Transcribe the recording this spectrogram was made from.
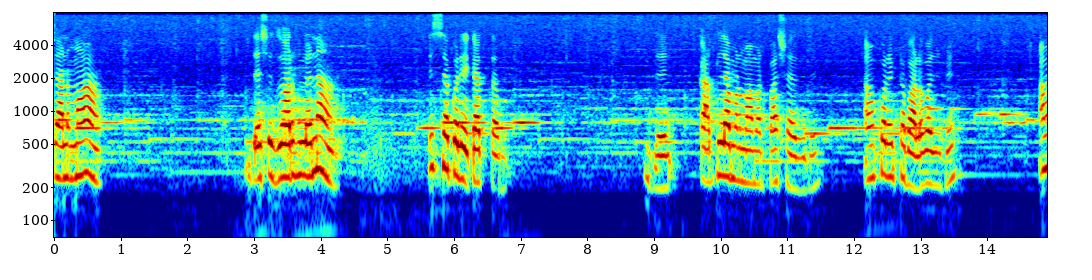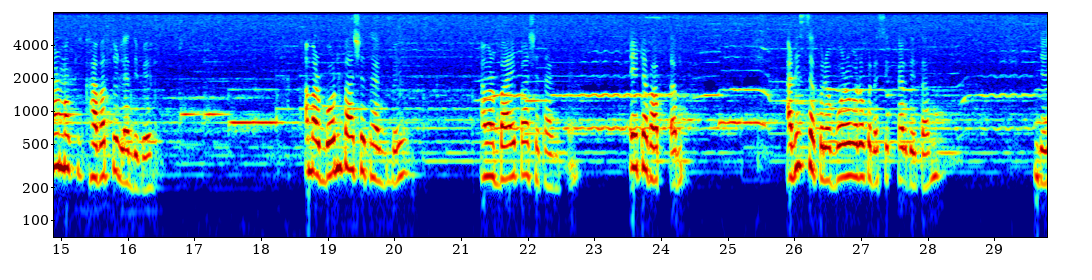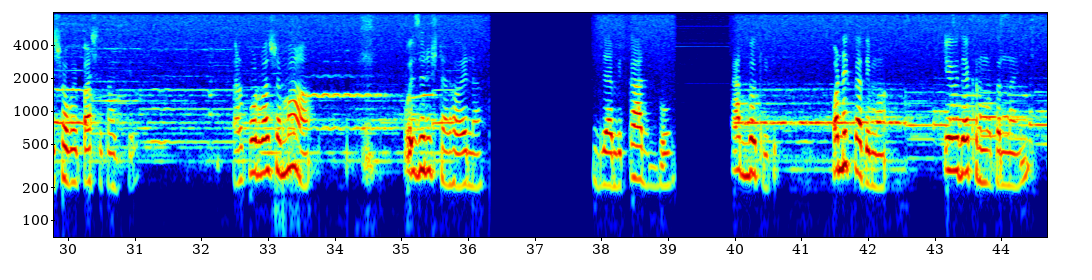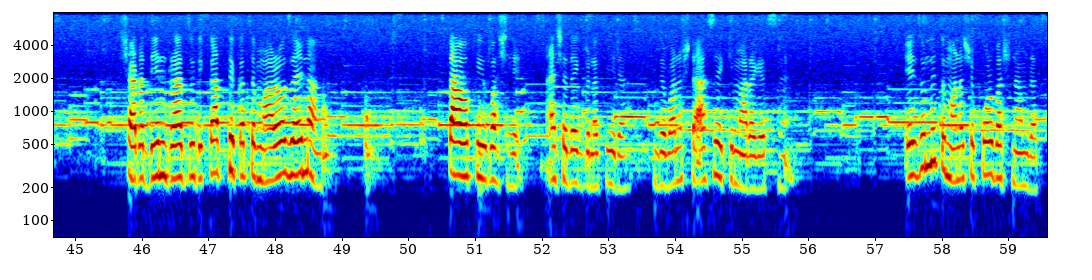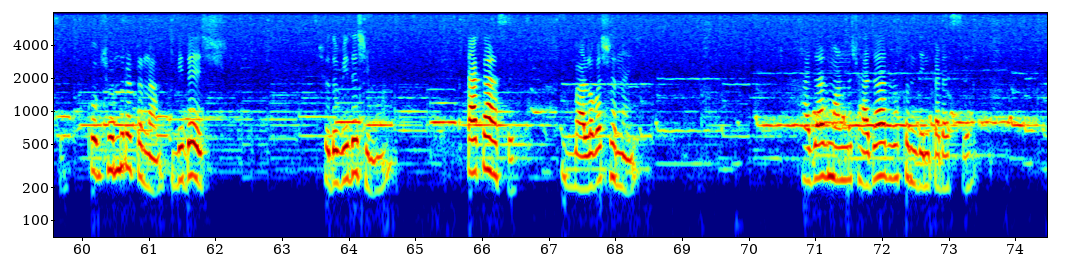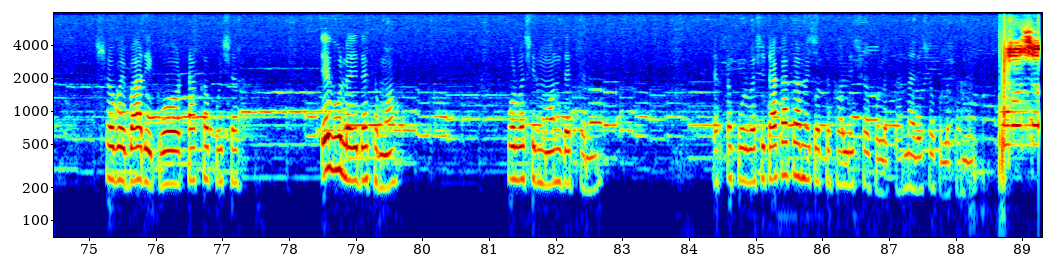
জানো মা? দেশে জ্বর হলে না ইচ্ছা করে কাঁদতাম। যে কাঁদলে আমার মা আমার পাশে আসবে, আমাকে অনেকটা ভালোবাসবে, আমার মাকে খাবার তুলে দিবে, আমার বোন পাশে থাকবে, আমার ভাই পাশে থাকবে এটা ভাবতাম। আর ইচ্ছা করে বড় বড় করে চিৎকার দিতাম। যে সবাই পাশে থাকবে। আর পূর্বাসে মা ওই জিনিসটা হয় না যে আমি কাঁদবো। কাঁদবো কি? অনেক কাঁদে মা। কেউ দেখার মতন নাই। সারা দিন রাত যদি কাঁদতে কাঁদতে মারাও যায় না, তাও কেউ পাশে এসে দেখবে না ফিরা যে মানুষটা আছে কি মারা গেছে। এই জন্যই তো মানুষের প্রবাস নাম রাখছে। খুব সুন্দর একটা নাম, বিদেশ। শুধু বিদেশি না টাকা আছে, ভালোবাসা নাই। হাজার মানুষ হাজার রকম দিন কাটাচ্ছে। সবাই বাড়ি, ঘর, টাকা, পয়সা, এগুলাই দেখে মা। প্রবাসীর মন দেখে না। একটা প্রবাসী টাকা কামাই করতে পারলে সফলতা নাহলে সফলতা নেই।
